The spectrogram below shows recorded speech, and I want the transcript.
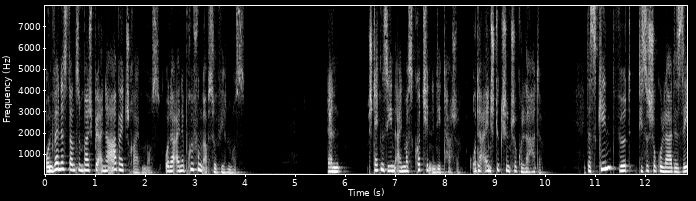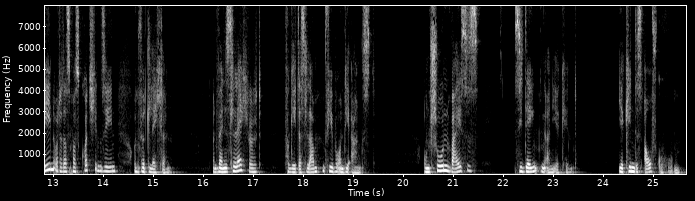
Und wenn es dann zum Beispiel eine Arbeit schreiben muss oder eine Prüfung absolvieren muss, dann stecken Sie ihnen ein Maskottchen in die Tasche oder ein Stückchen Schokolade. Das Kind wird diese Schokolade sehen oder das Maskottchen sehen und wird lächeln. Und wenn es lächelt, vergeht das Lampenfieber und die Angst. Und schon weiß es, sie denken an ihr Kind. Ihr Kind ist aufgehoben.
